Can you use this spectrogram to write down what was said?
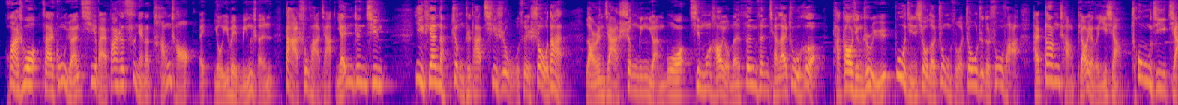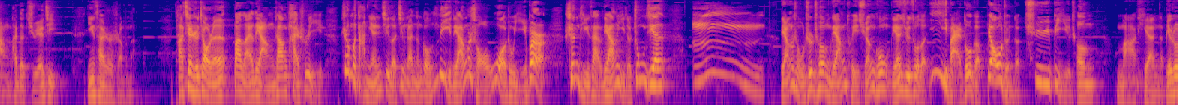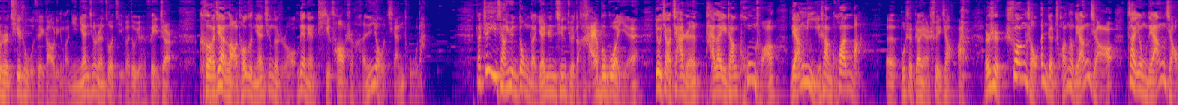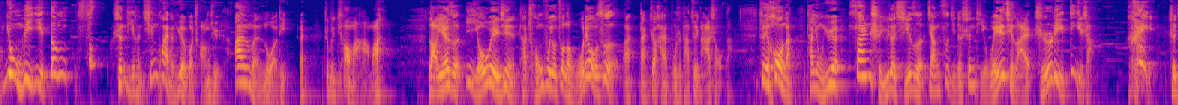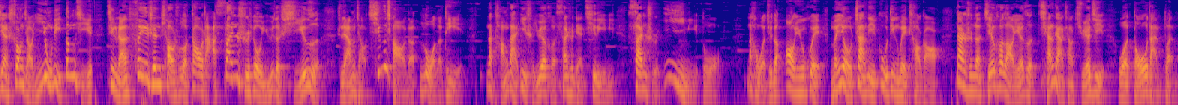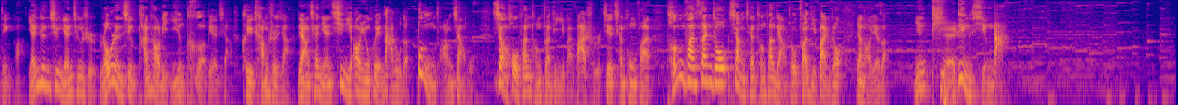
话说，在公元七百八十四年的唐朝，哎，有一位名臣，大书法家颜真卿。一天呢，正值他七十五岁寿诞，老人家声名远播，亲朋好友们纷纷前来祝贺。他高兴之余，不仅秀了众所周知的书法，还当场表演了一项冲击奖牌的绝技。您猜是什么呢？他先是叫人搬来两张太师椅，这么大年纪了，竟然能够立两手握住椅背儿，身体在两椅的中间，嗯，两手支撑，两腿悬空，连续做了一百多个标准的屈臂撑。妈天哪，别说是七十五岁高龄了，你年轻人做几个都有些费劲儿，可见老头子年轻的时候练练体操是很有前途的。那这一项运动呢，颜真卿觉得还不过瘾，又叫家人抬来一张空床，两米以上宽吧，呃，不是表演睡觉啊，而是双手摁着床的两角，再用两脚用力一蹬，嗖，身体很轻快的越过床去，安稳落地。哎，这不就跳马吗？老爷子意犹未尽，他重复又做了五六次，哎，但这还不是他最拿手的。最后呢，他用约三尺余的席子将自己的身体围起来，直立地上。嘿，只见双脚一用力蹬起，竟然飞身跳出了高达三十有余的席子，两脚轻巧地落了地。那唐代一尺约合三十点七厘米，三尺一米多。那我觉得奥运会没有站立固定位跳高。但是呢，结合老爷子前两项绝技，我斗胆断定啊，颜真卿年轻时柔韧性、弹跳力一定特别强，可以尝试一下两千年悉尼奥运会纳入的蹦床项目，向后翻腾转体一百八十，接前空翻，腾翻三周，向前腾翻两周，转体半周，杨老爷子，您铁定行的。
